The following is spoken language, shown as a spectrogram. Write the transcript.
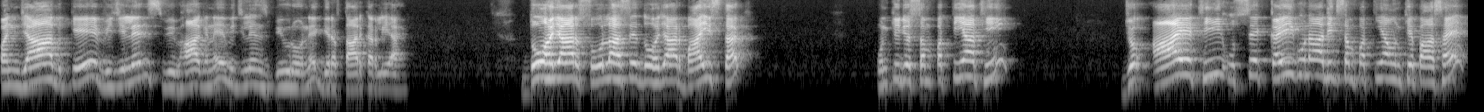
पंजाब के विजिलेंस विभाग ने, विजिलेंस ब्यूरो ने गिरफ़्तार कर लिया है। 2016 से 2022 तक उनकी जो संपत्तियाँ थी, जो आय थी, उससे कई गुना अधिक संपत्तियाँ उनके पास हैं।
